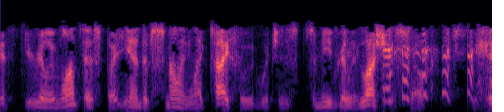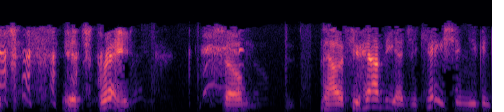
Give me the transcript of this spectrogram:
if you really want this, but you end up smelling like Thai food, which is to me really luscious. So it's it's great. So now, if you have the education, you can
